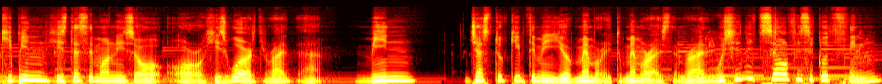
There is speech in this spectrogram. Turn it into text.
keeping his testimonies or, or his word, right, uh, mean just to keep them in your memory, to memorize them, right? Which in itself is a good thing.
